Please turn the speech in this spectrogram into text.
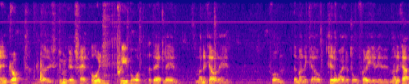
and dropped those immigrants had already pre-bought that land, Manukau land, from the Manukau, Te Rawakato Wharehere Manukau.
